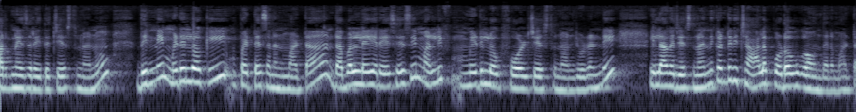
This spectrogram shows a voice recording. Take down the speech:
ఆర్గనైజర్ అయితే చేస్తున్నాను. దీన్ని మిడిల్లోకి పెట్టేశాను అనమాట డబల్ లేయర్ వేసేసి మళ్ళీ మిడిల్లోకి ఫోల్డ్ చేస్తున్నాను చూడండి. ఇలాగ చేస్తున్నాను. ఎందుకంటే ఇది చాలా పొడవుగా ఉందన్నమాట.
